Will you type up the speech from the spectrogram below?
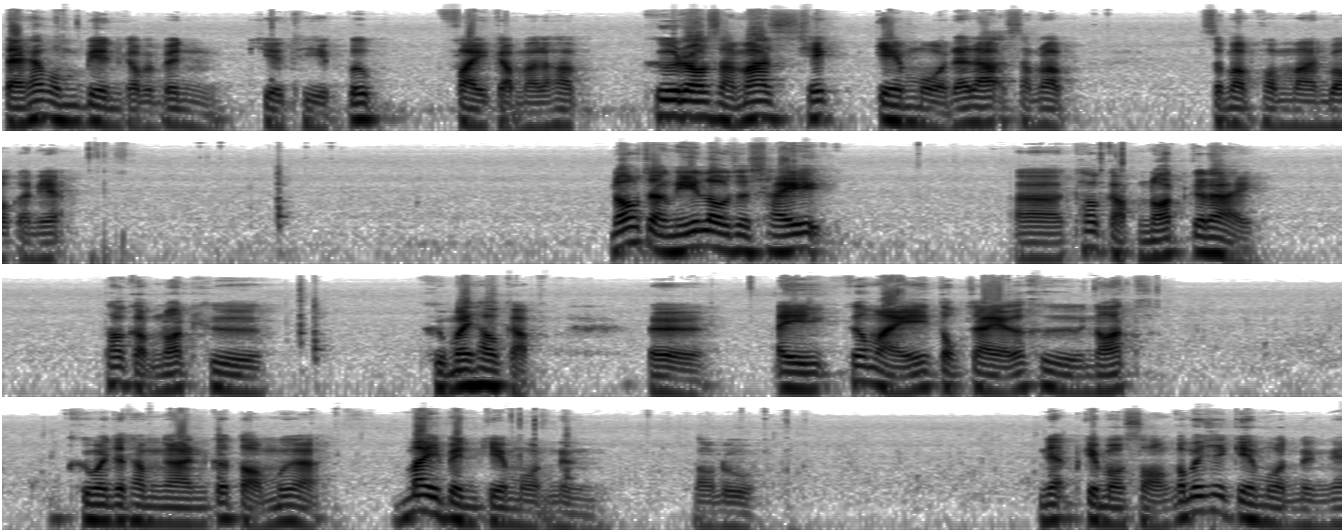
แต่ถ้าผมเปลี่ยนกลับมาเป็น creative ปุ๊บ ไฟกลับมาแล้วครับ คือเราสามารถเช็คเกมโหมดได้แล้วสำหรับสำหรับ command block อันเนี้ย นอกจากนี้เราจะใช้เท่ากับ not ก็ได้ เท่ากับ not คือ คือไม่เท่ากับ เออ ไอเครื่องหมายตกใจอะก็คือ not คือมันจะทำงานก็ต่อเมื่อ ไม่เป็นเกมโหมดหนึ่งลองดู เนี่ยเกมโหมดสองก็ไม่ใช่เกมโหมดหนึ่งไง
